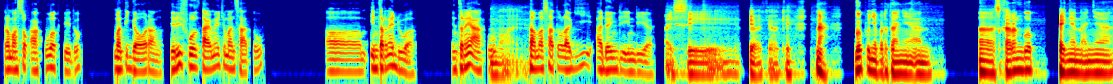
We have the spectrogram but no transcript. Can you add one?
termasuk aku waktu itu, cuma 3 orang. Jadi full time-nya cuma 1, mmm, internnya 2. Internnya aku, Oh, sama satu lagi ada yang di India. I see. Oke oke oke. Nah, gue punya pertanyaan. Eh, sekarang gue pengen nanya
